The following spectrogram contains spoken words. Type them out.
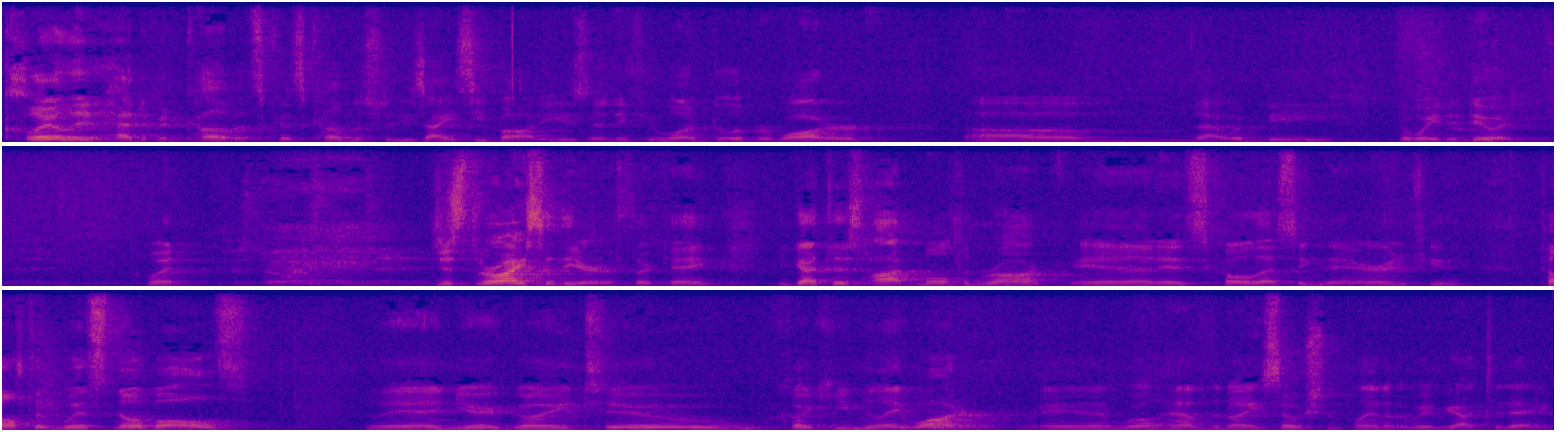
clearly it had to have been comets because comets are these icy bodies, and if you want to deliver water, um, that would be the way to do it. What? Just throw ice at the earth, okay? You got this hot molten rock and it's coalescing there, and if you pelt it with snowballs, then you're going to accumulate water, and we'll have the nice ocean planet that we've got today.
